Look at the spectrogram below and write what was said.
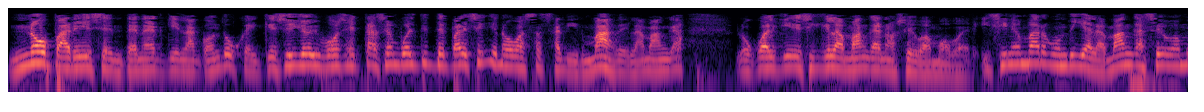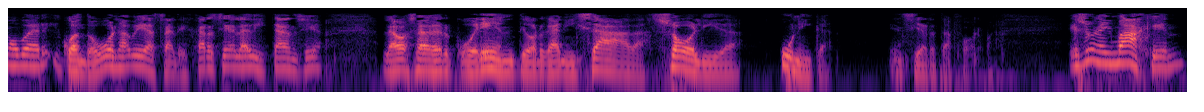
no parecen tener quien la conduzca, y qué sé yo, y vos estás envuelto y te parece que no vas a salir más de la manga, lo cual quiere decir que la manga no se va a mover. Y sin embargo, un día la manga se va a mover, y cuando vos la veas alejarse a la distancia, la vas a ver coherente, organizada, sólida, única, en cierta forma. Es una imagen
